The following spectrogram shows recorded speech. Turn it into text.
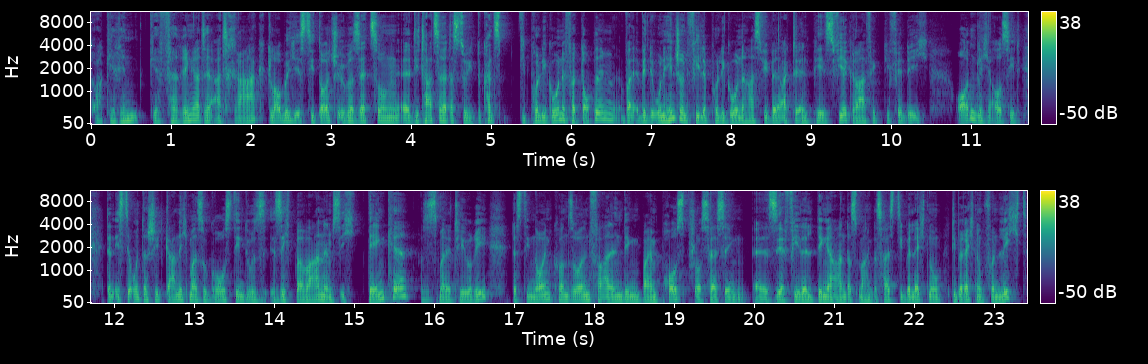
oh, gering, verringerte Ertrag, glaube ich, ist die deutsche Übersetzung. Äh, die Tatsache, dass du du kannst die Polygone verdoppeln, weil wenn du ohnehin schon viele Polygone hast, wie bei der aktuellen PS4-Grafik, die finde ich ordentlich aussieht, dann ist der Unterschied gar nicht mal so groß, den du sichtbar wahrnimmst. Ich denke, das ist meine Theorie, dass die neuen Konsolen vor allen Dingen beim Post-Processing äh, sehr viele Dinge anders machen. Das heißt, die Berechnung, die Berechnung von Licht,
